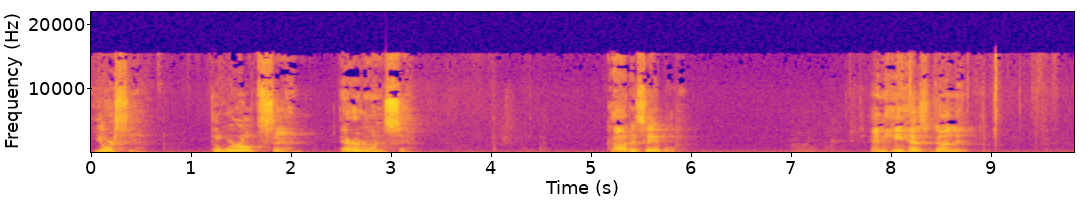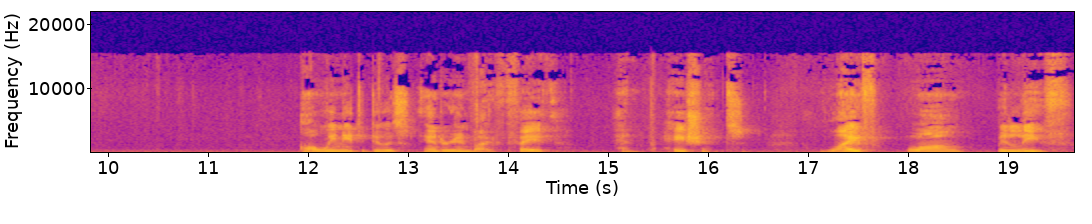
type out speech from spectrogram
your sin, the world's sin, everyone's sin. God is able, and He has done it. All we need to do is enter in by faith and patience, lifelong belief,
